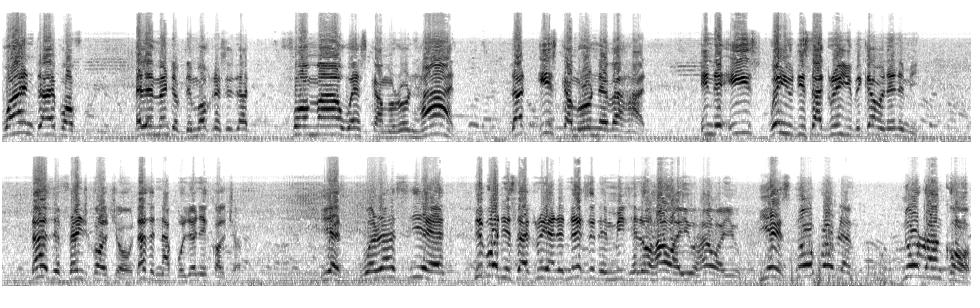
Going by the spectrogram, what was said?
one type of element of democracy that former West Cameroon had, that East Cameroon never had. In the East, when you disagree, you become an enemy. That's the French culture, that's the Napoleonic culture. Yes, whereas here, people disagree and the next day they meet, hello, how are you, how are you? Yes, no problem, no rancor.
